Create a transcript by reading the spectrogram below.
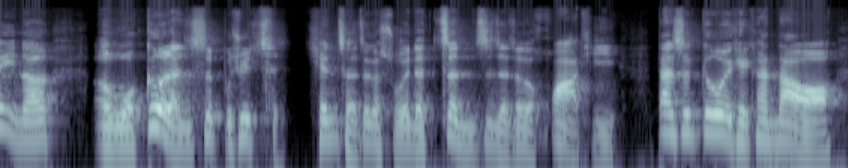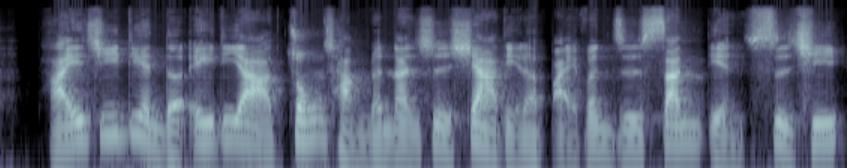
以呢。呃，我个人是不去牵扯这个所谓的政治的这个话题，但是各位可以看到哦，台积电的 ADR 中场仍然是下跌了百分之三点四七，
